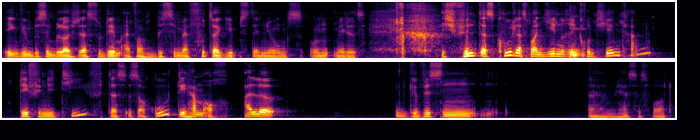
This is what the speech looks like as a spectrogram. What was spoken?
irgendwie ein bisschen beleuchtet, dass du dem einfach ein bisschen mehr Futter gibst, den Jungs und Mädels. Ich finde das cool, dass man jeden rekrutieren kann. Definitiv. Das ist auch gut. Die haben auch alle einen gewissen, äh, wie heißt das Wort?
